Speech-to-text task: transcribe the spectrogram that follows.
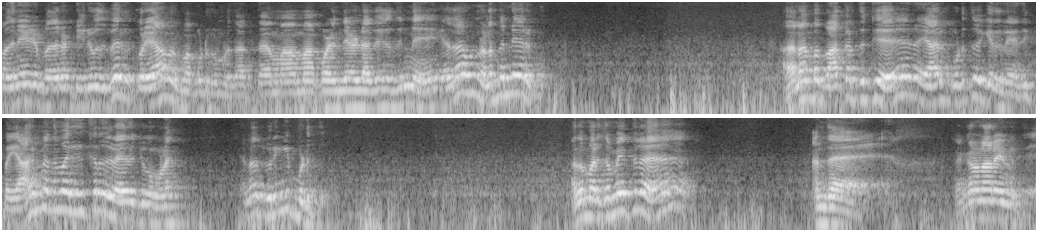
பதினேழு பதினெட்டு இருபது பேர் குறையாமல் இருப்பா கூட்டு குடும்பம் அத்தை மாமா குழந்தைகள் அது இதுன்னு ஏதாவது ஒன்று நடந்துகிட்டே இருக்கும். அதெல்லாம் இப்போ பார்க்கறதுக்கு யாரும் கொடுத்து வைக்கிறது கிடையாது. இப்போ யாருமே அந்த மாதிரி இருக்கிறது கிடையாது வச்சுக்கோங்களேன். எல்லாம் சுருங்கிப்படுது. அந்த மாதிரி சமயத்தில் அந்த சங்கரநாராயணனுக்கு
